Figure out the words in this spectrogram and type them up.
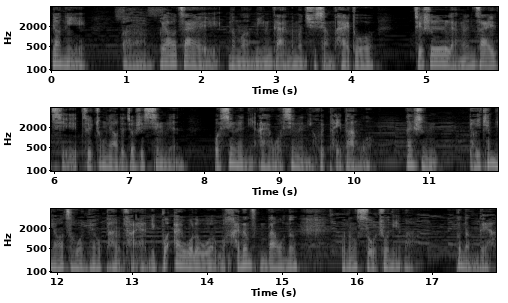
让你，嗯，不要再那么敏感，那么去想太多。其实两个人在一起最重要的就是信任，我信任你爱我，信任你会陪伴我。但是你有一天你要走，我没有办法呀。你不爱我了，我我还能怎么办？我能，我能锁住你吗？不能的呀。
